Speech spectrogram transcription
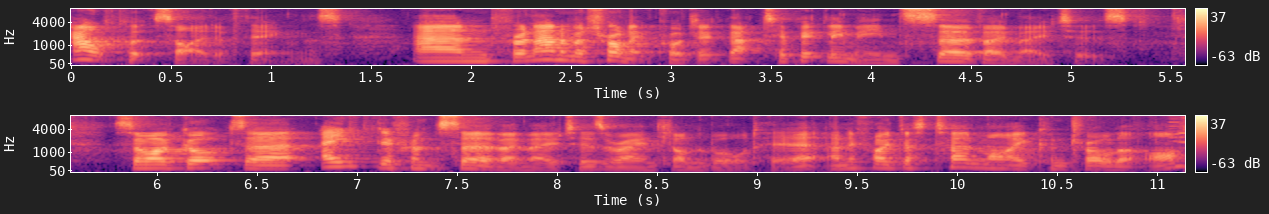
output side of things. And for an animatronic project, that typically means servo motors. So I've got uh, eight different servo motors arranged on the board here. And if I just turn my controller on,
